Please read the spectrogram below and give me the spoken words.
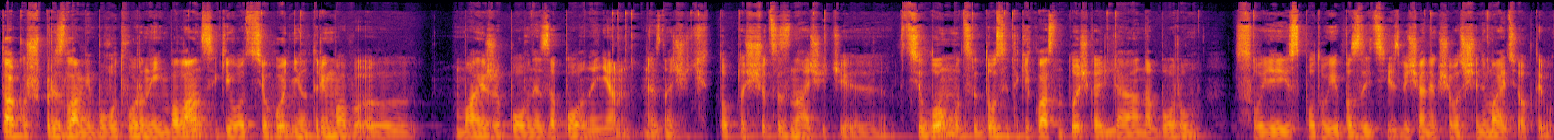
Також при зламі був утворений імбаланс, який от сьогодні отримав е, майже повне заповнення. Значить, тобто, що це значить? Е, В цілому це досить таки класна точка для набору своєї спотової позиції. Звичайно, якщо у вас ще немає цього активу.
